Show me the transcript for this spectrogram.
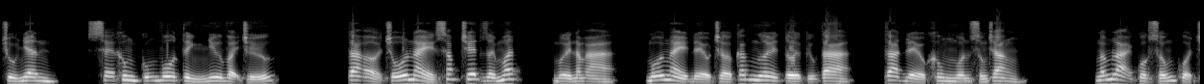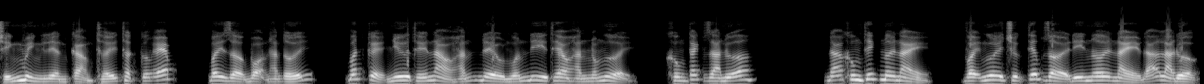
Chủ nhân, sẽ không cũng vô tình như vậy chứ. Ta ở chỗ này sắp chết rơi mất, 10 năm à, mỗi ngày đều chờ các ngươi tới cứu ta, ta đều không muốn sống chăng. Ngắm lại cuộc sống của chính mình liền cảm thấy thật cưỡng ép, bây giờ bọn hắn tới, bất kể như thế nào hắn đều muốn đi theo hắn nhóm người, không tách ra nữa. Đã không thích nơi này, vậy ngươi trực tiếp rời đi nơi này đã là được,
